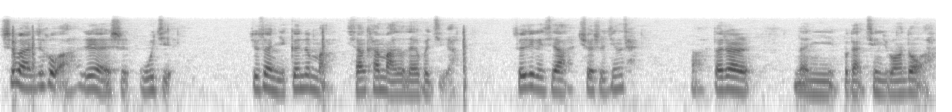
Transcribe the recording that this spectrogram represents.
吃完之后啊，仍然是无解，就算你跟着马想砍马都来不及啊，所以这个棋啊确实精彩啊。到这儿，那你不敢轻举妄动啊，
